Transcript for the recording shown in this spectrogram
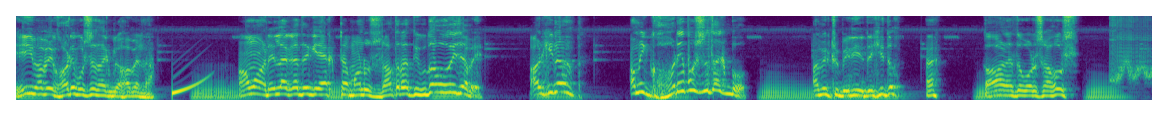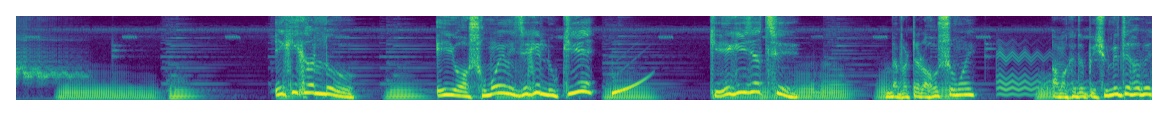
এইভাবে ঘরে বসে থাকলে হবে না। আমার এলাকা থেকে একটা মানুষ রাতারাতি উধাও হয়ে যাবে। আর কি না আমি ঘরে বসে থাকব। আমি একটু বেরিয়ে দেখি তো হ্যাঁ? কার এত বড় সাহস? এ কি কাণ্ড? এই অসময়ে নিজেকে লুকিয়ে কে এগিয়ে যাচ্ছে? ব্যাপারটা রহস্যময়। আমাকে তো পিছু নিতে হবে।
